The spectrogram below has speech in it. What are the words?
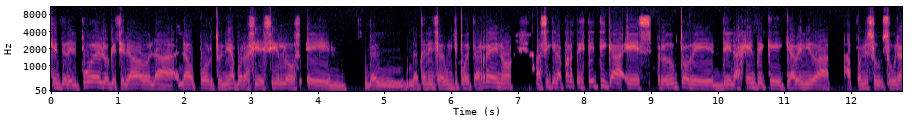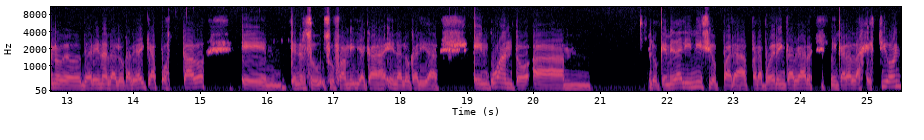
gente del pueblo que se le ha dado la, la oportunidad, por así decirlo, la tenencia de algún tipo de terreno. Así que la parte estética es producto de, la gente que, ha venido a, poner su, grano de, arena en la localidad y que ha apostado en tener su, familia acá en la localidad. En cuanto a mm, lo que me da el inicio para, poder encargar, encarar la gestión,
